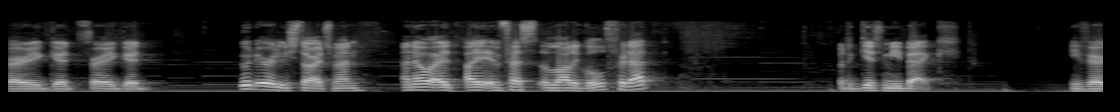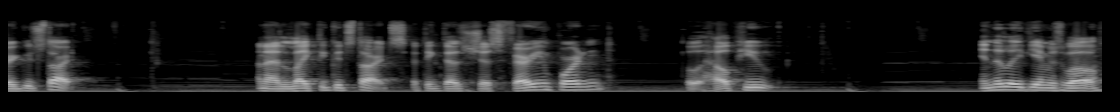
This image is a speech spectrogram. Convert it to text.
Very good, very good. Good early starts, man. I know I, I invest a lot of gold for that, but it gives me back a very good start. And I like the good starts. I think that's just very important. It will help you in the late game as well.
